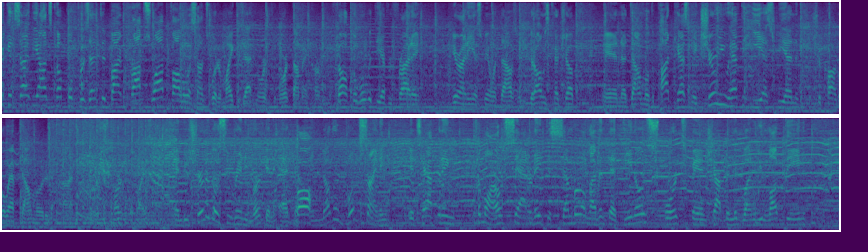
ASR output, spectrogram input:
Back inside the Odds Couple, presented by Prop Swap. Follow us on Twitter. Mike is at North to North. I'm at Carmen DeFalco. We're with you every Friday here on ESPN 1000. You could always catch up and uh, download the podcast. Make sure you have the ESPN Chicago app downloaded on your smart device. And be sure to go see Randy Merkin at uh, Oh. another book signing. It's happening tomorrow, Saturday, December 11th at Dino's Sports Fan Shop in the Glen. We love Dean.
